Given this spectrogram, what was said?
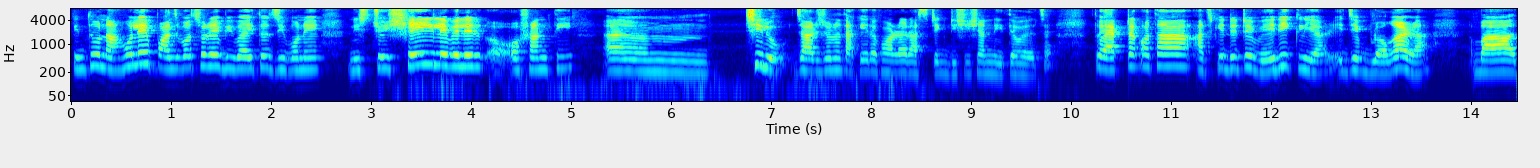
কিন্তু না হলে পাঁচ বছরের বিবাহিত জীবনে নিশ্চয়ই সেই লেভেলের অশান্তি ছিল, যার জন্য তাকে এরকম একটা রাস্ট্রিক ডিসিশান নিতে হয়েছে। তো একটা কথা আজকে ডেটে ভেরি ক্লিয়ার এই যে ব্লগাররা বা,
